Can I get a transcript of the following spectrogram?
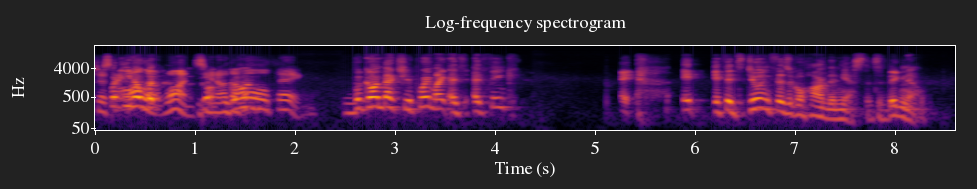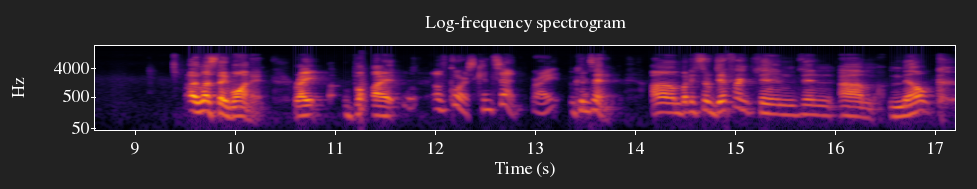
just But, all you know, at once. go- you know, the go- whole thing. but going back to your point, Mike, I, I think it, it, if it's doing physical harm, then yes, that's a big no. Unless they want it, right? But Of course, consent, right? consent. Um, but it's no different than than um, milk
